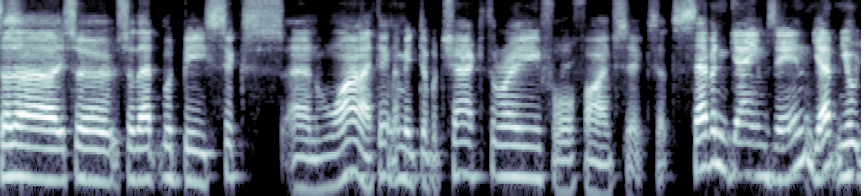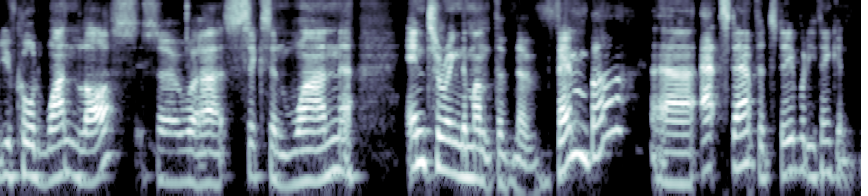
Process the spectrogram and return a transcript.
So the so so that would be six and one. I think. Let me double check. Three, four, five, six. That's seven games in. Yep, you you've called one loss. So uh, six and one, entering the month of November uh, at Stanford. Steve, what are you thinking?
